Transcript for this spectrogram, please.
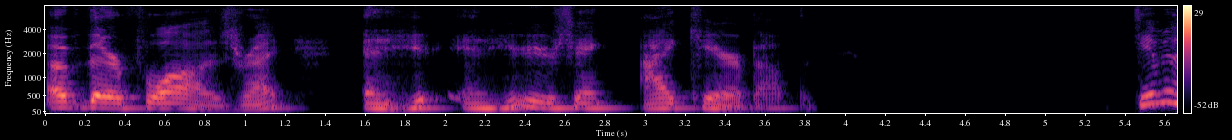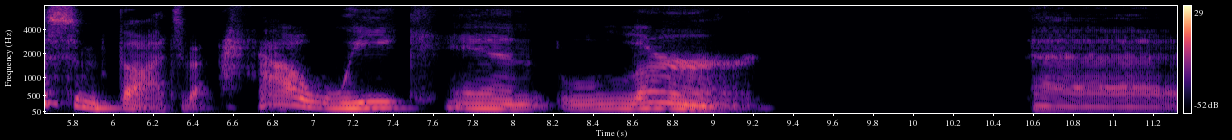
of their flaws, right? And here, and here you're saying, I care about them give us some thoughts about how we can learn uh,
